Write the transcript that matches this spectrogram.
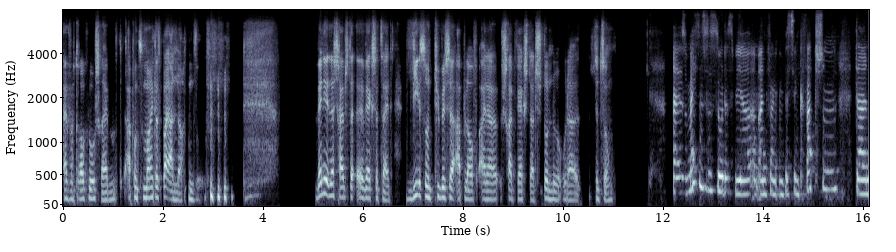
Einfach drauf losschreiben. Ab und zu mache ich das bei Andachten so. Wenn ihr in der Schreibwerkstatt äh, seid, wie ist so ein typischer Ablauf einer Schreibwerkstattstunde oder Sitzung? Also meistens ist es so, dass wir am Anfang ein bisschen quatschen, dann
